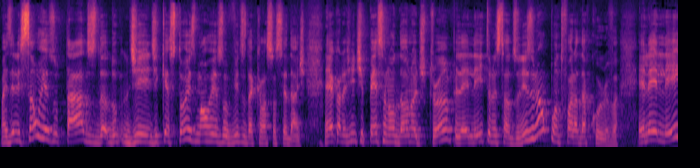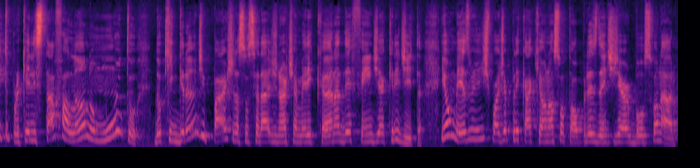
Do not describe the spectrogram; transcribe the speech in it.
mas eles são resultados do, de, de, questões mal resolvidas daquela sociedade. É, quando a gente pensa no Donald Trump, ele é eleito nos Estados Unidos, não é um ponto fora da curva. Ele é eleito porque ele está falando muito do que grande parte da sociedade norte-americana defende e acredita. E o mesmo a gente pode aplicar aqui ao nosso atual presidente Jair Bolsonaro.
